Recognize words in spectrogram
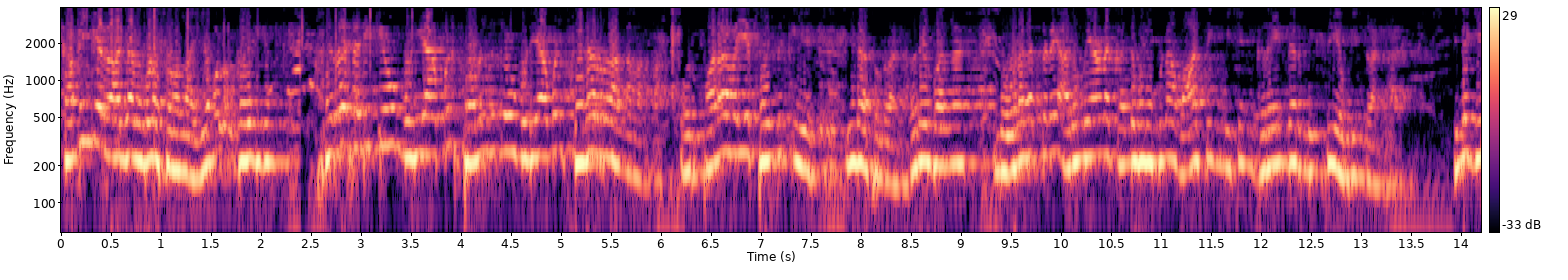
கவிஞர் ராஜான்னு கூட சொல்லலாம். எவ்வளவு கவிதைகள் சிறகடிக்கவும் முடியாமல் பழுதுக்கவும் முடியாமல் திணறாங்களாம் ஒரு பறவையை பெண்ணுக்கு ஈடா சொல்றாங்க. அதே பாருங்க இந்த உலகத்திலே அருமையான கண்டுபிடிப்புனா வாஷிங் மிஷின் கிரைண்டர் மிக்ஸி அப்படின்றாங்க. இன்னைக்கு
